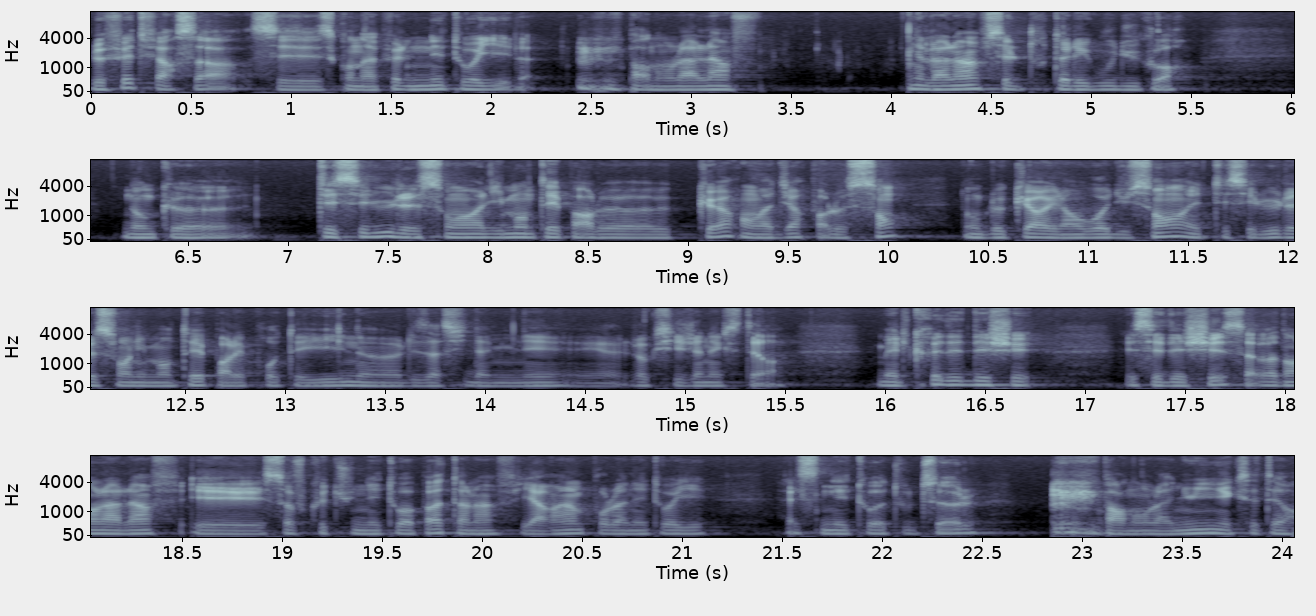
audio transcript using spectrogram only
Le fait de faire ça, c'est ce qu'on appelle nettoyer la, pardon, la lymphe. La lymphe, c'est le tout à l'égout du corps. Donc, euh, tes cellules, elles sont alimentées par le cœur, on va dire, par le sang. Donc, le cœur, il envoie du sang et tes cellules, elles sont alimentées par les protéines, euh, les acides aminés, l'oxygène, etc. Mais elles créent des déchets. Et ces déchets, ça va dans la lymphe. Et, sauf que tu ne nettoies pas ta lymphe, il n'y a rien pour la nettoyer. Elle se nettoie toute seule, pardon, la nuit, etc.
